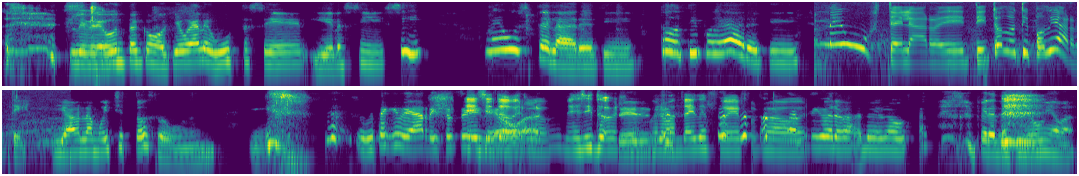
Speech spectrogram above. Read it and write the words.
le preguntan como qué weá le gusta hacer, y él así, sí, me gusta el arete, todo tipo de arete. gusta el arte, todo tipo de arte. y habla muy chistoso. Me gusta que me da risa ese Necesito video, verlo, necesito verlo. Me lo mandáis después, por favor. Sí, bueno, va, no, que llegó mi mamá.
